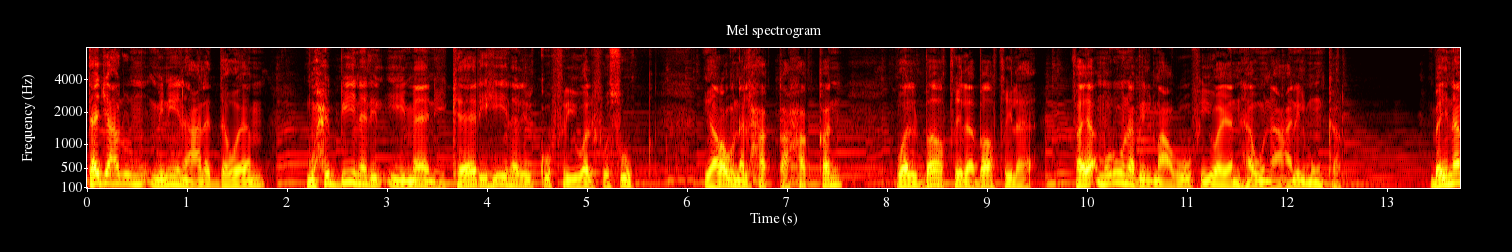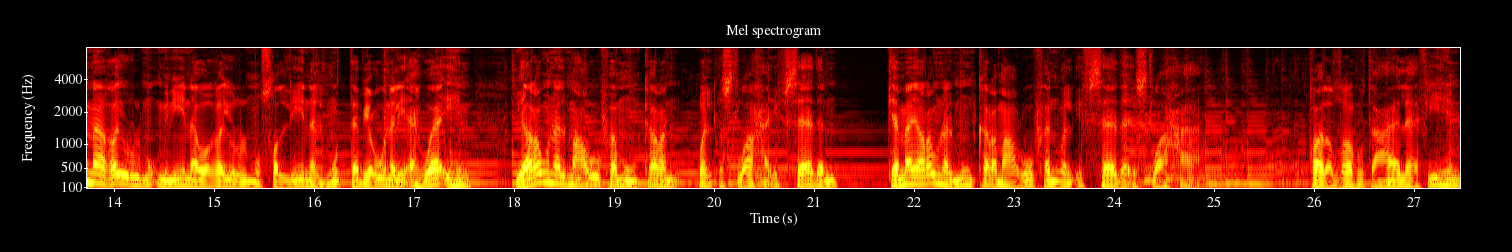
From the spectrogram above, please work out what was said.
تجعل المؤمنين على الدوام محبين للإيمان كارهين للكفر والفسوق يرون الحق حقا والباطل باطلا فيأمرون بالمعروف وينهون عن المنكر. بينما غير المؤمنين وغير المصلين المتبعون لأهوائهم يرون المعروف منكرا والإصلاح افسادا كما يرون المنكر معروفا والإفساد اصلاحا. قال الله تعالى فيهم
